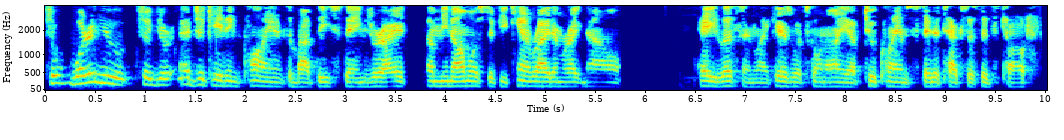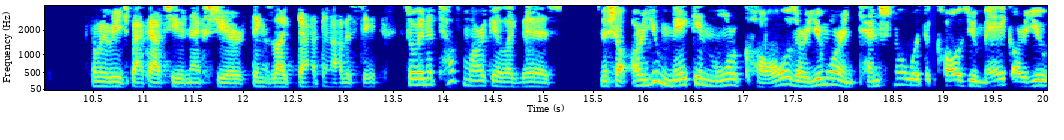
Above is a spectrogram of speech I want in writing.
So what are you, so you're educating clients about these things, right? I mean, almost if you can't write them right now, hey, listen, like here's what's going on. You have two claims, state of Texas, it's tough. Can we reach back out to you next year? Things like that, that obviously. So in a tough market like this, Michelle, are you making more calls? Are you more intentional with the calls you make? Are you,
